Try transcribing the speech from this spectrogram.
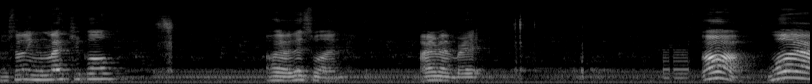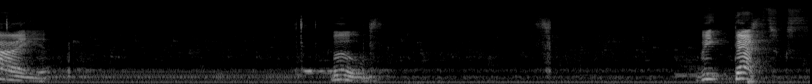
Oh, something electrical? Oh, yeah, this one. I remember it. Ah, why? Boom. Beat tasks.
